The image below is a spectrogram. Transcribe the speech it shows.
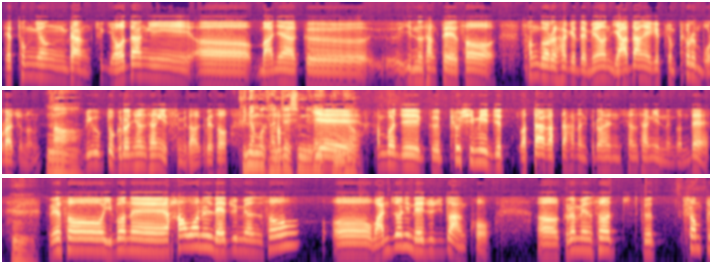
대통령당 즉 여당이 어 만약 그 있는 상태에서 선거를 하게 되면 야당에게 좀 표를 몰아주는 어. 미국도 그런 현상이 있습니다. 그래서 균형과 견제 심리가 예, 있군요. 한번 이제 그 표심이 이제 왔다 갔다 하는 그러한 현상이 있는 건데 음. 그래서 이번에 하원을 내주면서 어 완전히 내주지도 않고 어 그러면서 그 트럼프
